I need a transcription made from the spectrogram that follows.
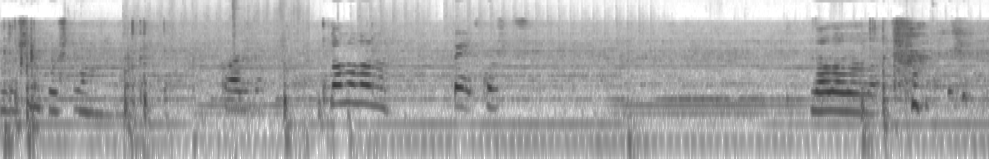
Burada şimdi koştu bana. Galiba. La la la la. Evet koşmuş. La la la la.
